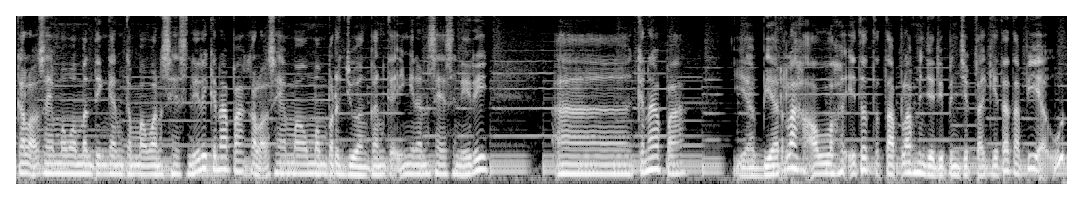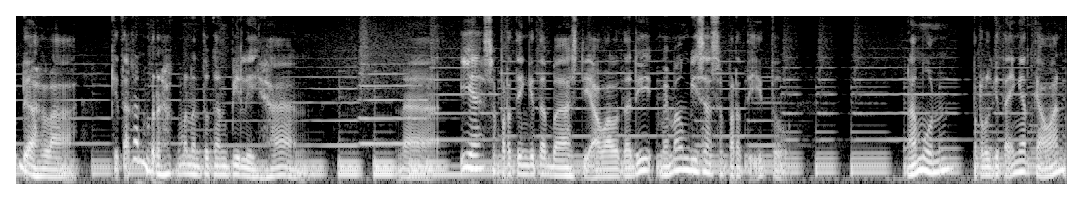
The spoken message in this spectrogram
Kalau saya mau mementingkan kemauan saya sendiri, kenapa? Kalau saya mau memperjuangkan keinginan saya sendiri, uh, kenapa? Ya biarlah Allah itu tetaplah menjadi pencipta kita, tapi ya udahlah, kita kan berhak menentukan pilihan. Nah, iya seperti yang kita bahas di awal tadi, memang bisa seperti itu. Namun, perlu kita ingat kawan,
